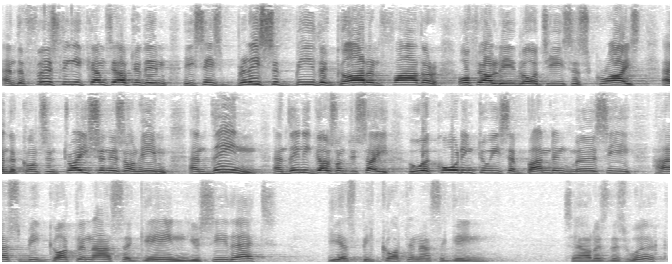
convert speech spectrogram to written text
and the first thing he comes out to them, he says, Blessed be the God and Father of our Lord Jesus Christ. And the concentration is on him. And then, and then he goes on to say, Who according to his abundant mercy has begotten us again. You see that? He has begotten us again. So, how does this work?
